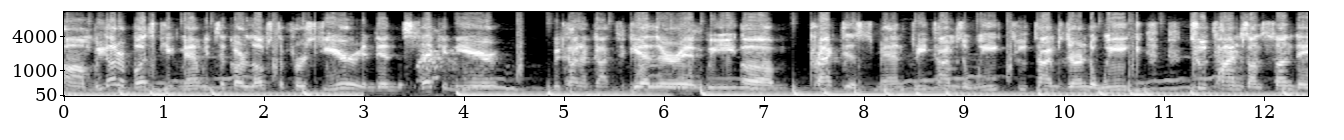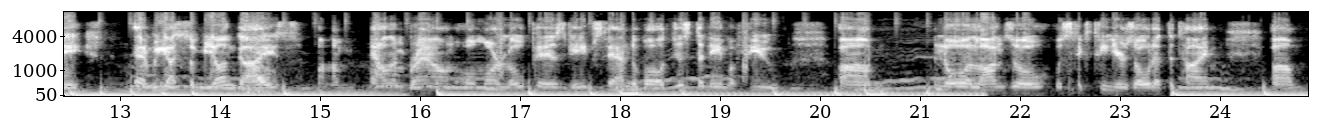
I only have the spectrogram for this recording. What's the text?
Um, we got our butts kicked, man. We took our lumps the first year. And then the second year, we kind of got together and we um, practiced, man, three times a week, two times during the week, two times on Sunday. And we got some young guys, um, Alan Brown, Omar Lopez, Gabe Sandoval, just to name a few. Um, Noah Alonso was 16 years old at the time. Um,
